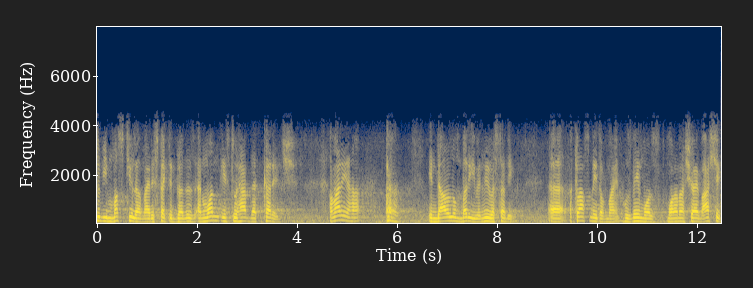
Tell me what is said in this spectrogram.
to be muscular, my respected brothers, and one is to have that courage. In Darul Umbari when we were studying, uh, a classmate of mine whose name was Maulana Shoaib Ashik,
